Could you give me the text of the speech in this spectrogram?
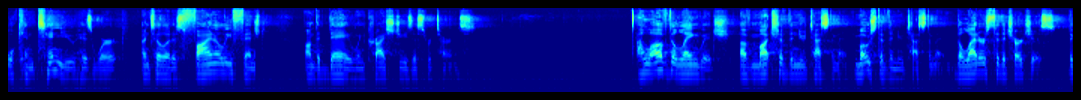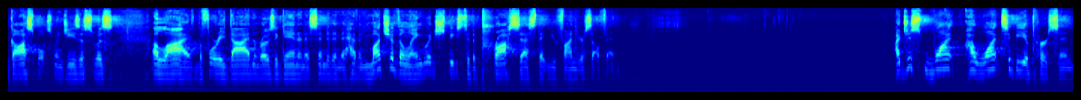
will continue his work until it is finally finished on the day when Christ Jesus returns. I love the language of much of the New Testament, most of the New Testament, the letters to the churches, the Gospels, when Jesus was alive before he died and rose again and ascended into heaven. Much of the language speaks to the process that you find yourself in. I just want, I want to be a person,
